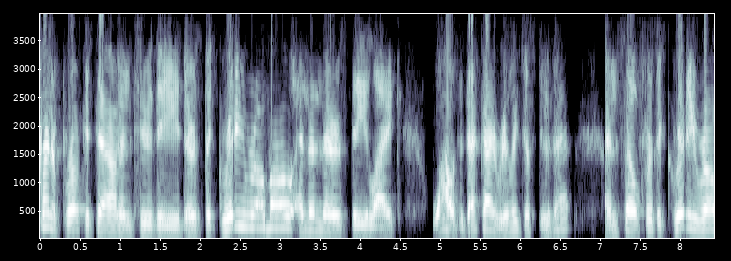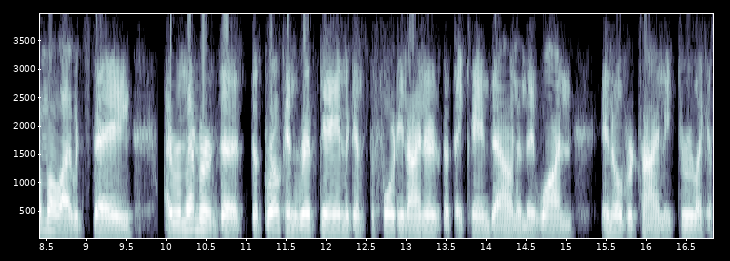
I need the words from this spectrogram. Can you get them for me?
kind of broke it down into the there's the gritty Romo and then there's the like, wow, did that guy really just do that? And so for the gritty Romo, I would say I remember the the broken rib game against the 49ers that they came down and they won in overtime. He threw like a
